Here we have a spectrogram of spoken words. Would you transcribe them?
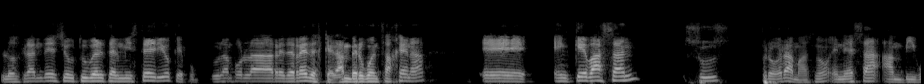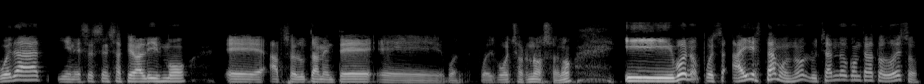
los grandes youtubers del misterio que populan por la red de redes que dan vergüenza ajena, eh, en qué basan sus programas, ¿no? En esa ambigüedad y en ese sensacionalismo eh, absolutamente, bueno, pues bochornoso, ¿no? Y bueno, pues ahí estamos, ¿no? Luchando contra todo eso.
